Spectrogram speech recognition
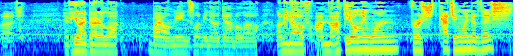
But if you had better luck, by all means, let me know down below. Let me know if I'm not the only one first catching wind of this.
